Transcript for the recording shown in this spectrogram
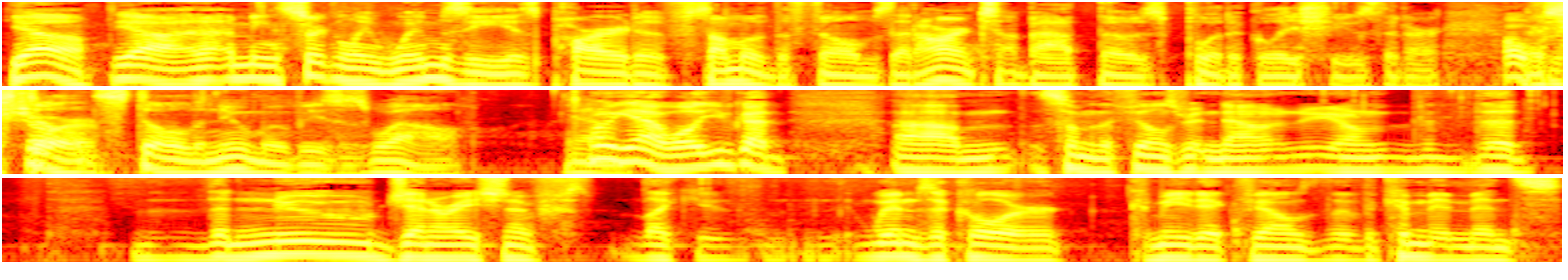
Yeah, yeah, and I mean certainly whimsy is part of some of the films that aren't about those political issues that are, oh, are for still sure. still the new movies as well. Yeah. Oh yeah, well you've got um, some of the films written down. You know the, the the new generation of like whimsical or comedic films, the, the commitments.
